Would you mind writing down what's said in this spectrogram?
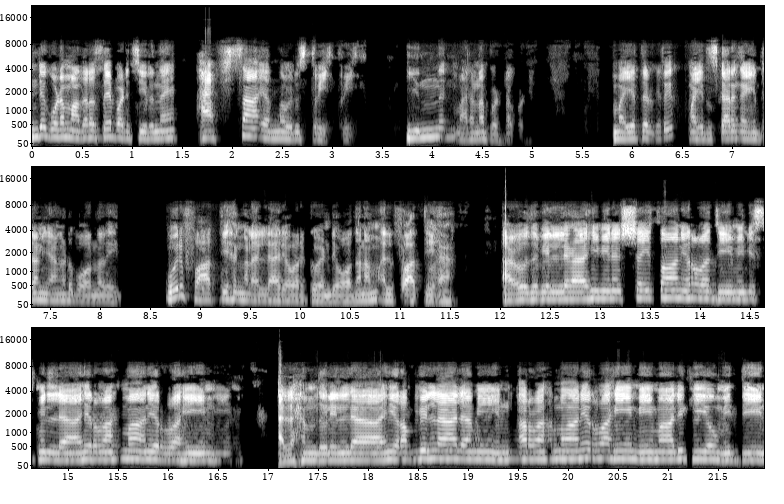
എന്റെ കൂടെ മദ്രസയെ പഠിച്ചിരുന്ന ഹഫ്സ എന്ന ഒരു സ്ത്രീ ഇന്ന് മരണപ്പെട്ടു മയ്യത്തെടുത്ത് മയ്യസ്കാരം കഴിഞ്ഞിട്ടാണ് ഞാൻ അങ്ങോട്ട് പോകുന്നത് ഒരു ഫാത്തിഹങ്ങൾ എല്ലാവരും അവർക്ക് വേണ്ടി ഓതണം അൽ ഫാത്തിഹ أعوذ بالله من الشيطان الرجيم بسم الله الرحمن الرحيم الحمد لله رب العالمين الرحمن الرحيم مالك يوم الدين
